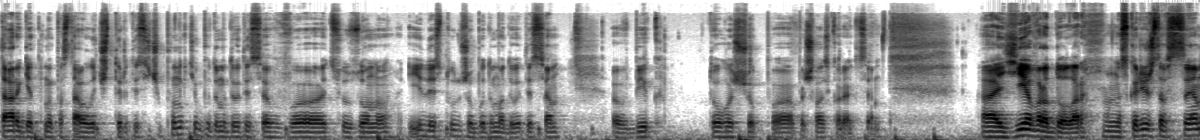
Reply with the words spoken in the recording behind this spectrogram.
Таргет ми поставили 4000 пунктів, будемо дивитися в цю зону. І десь тут вже будемо дивитися в бік того, щоб е, почалась корекція. Е, Євро-долар. М, Скоріш за все,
